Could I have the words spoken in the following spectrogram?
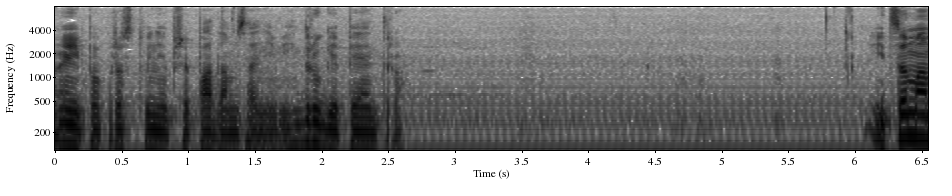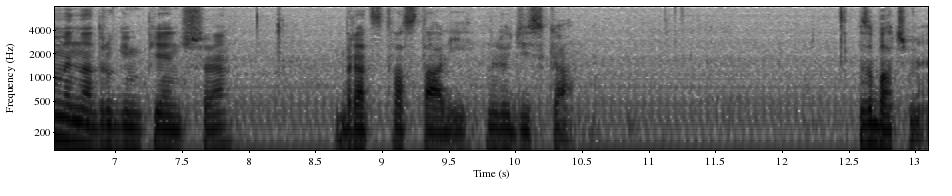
No i po prostu nie przepadam za nimi. Drugie piętro. I co mamy na drugim piętrze Bractwa Stali, ludziska? Zobaczmy.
